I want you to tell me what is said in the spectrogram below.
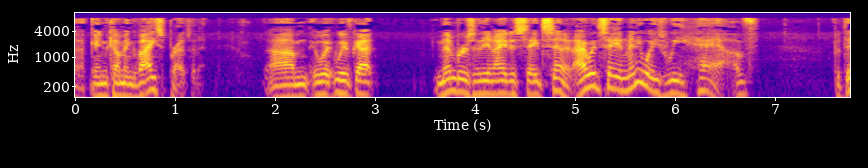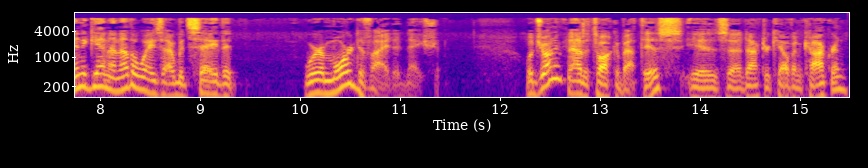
uh, incoming vice president. Um, we, we've got members of the United States Senate. I would say, in many ways, we have, but then again, in other ways, I would say that we're a more divided nation. Well, joining me now to talk about this is uh, Dr. Kelvin Cochran,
